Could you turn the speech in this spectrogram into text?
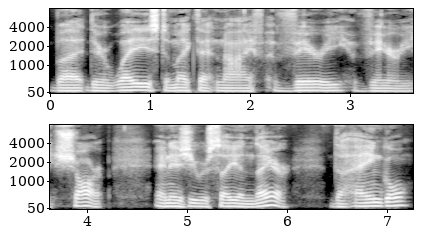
But there are ways to make that knife very, very sharp. And as you were saying there, the angle,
